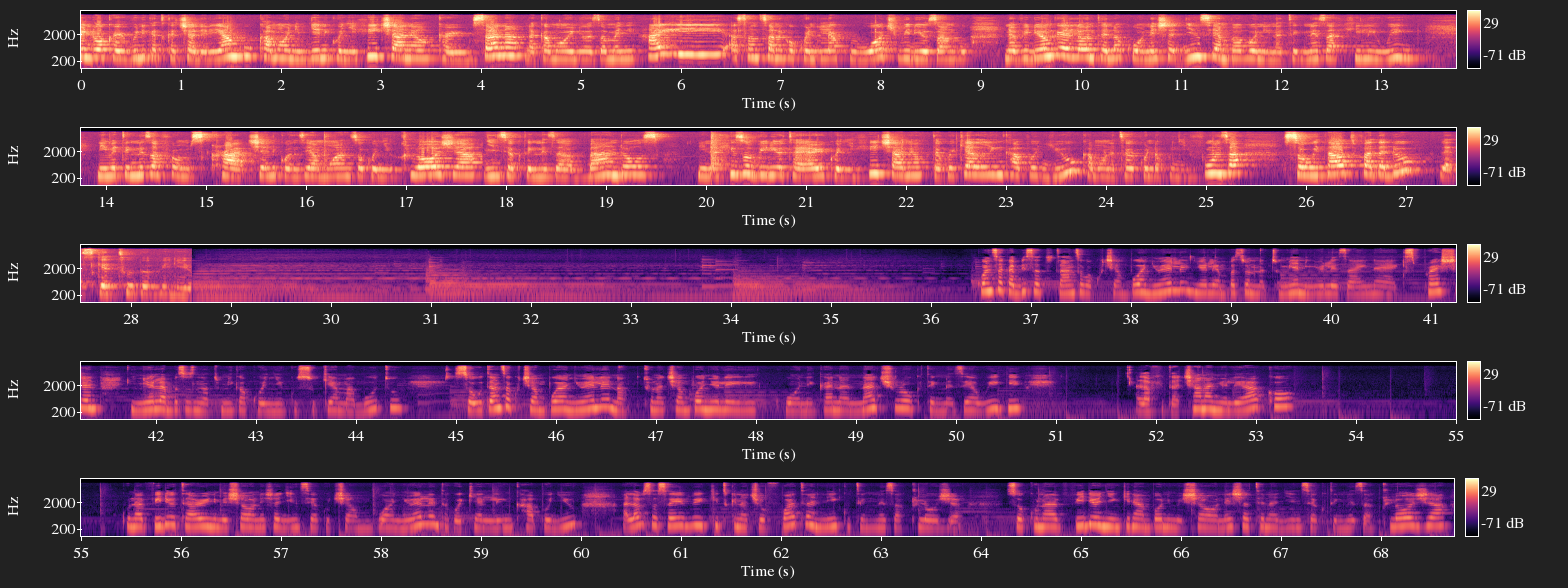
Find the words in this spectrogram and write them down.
wapendwa, karibuni katika chaneli yangu. Kama wewe ni mgeni kwenye hii channel, karibu sana, na kama wewe ni wa zamani, hai, asante sana kwa kuendelea kuwatch video zangu. Na video yangu ya leo nitaenda kuonesha jinsi ambavyo ninatengeneza hili wig. Nimetengeneza from scratch, yani kuanzia mwanzo kwenye closure, jinsi ya kutengeneza bundles. Nina hizo video tayari kwenye hii channel, nitakuwekea link hapo juu kama unataka kwenda kujifunza. So without further ado, let's get to the video. Kwanza kabisa tutaanza kwa kuchambua nywele. Nywele ambazo natumia ni nywele za aina ya expression, ni nywele ambazo zinatumika kwenye kusukia mabutu. So utaanza kuchambua nywele, na tunachambua nywele ili kuonekana natural, kutengenezea wigi. Alafu utachana nywele yako. Kuna video tayari nimeshaonyesha jinsi ya kuchambua nywele, nitakuwekea link hapo juu. Alafu sasa hivi kitu kinachofuata ni kutengeneza closure. So kuna video nyingine ambayo nimeshaonesha tena jinsi ya kutengeneza closure,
